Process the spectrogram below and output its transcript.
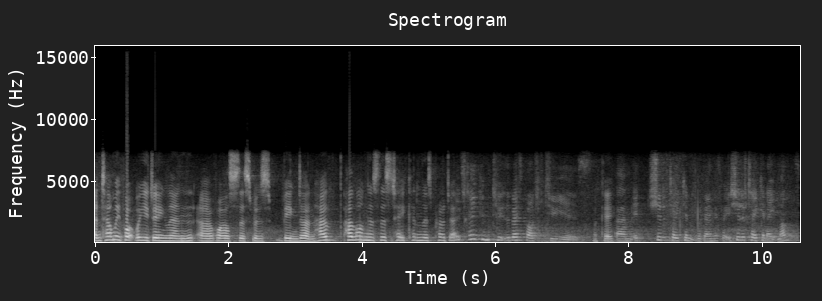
And tell me, what were you doing then uh, whilst this was being done? How, how long has this taken, this project? It's taken two, the best part of two years. Okay. Um, it should have taken, we're going this way, it should have taken eight months.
